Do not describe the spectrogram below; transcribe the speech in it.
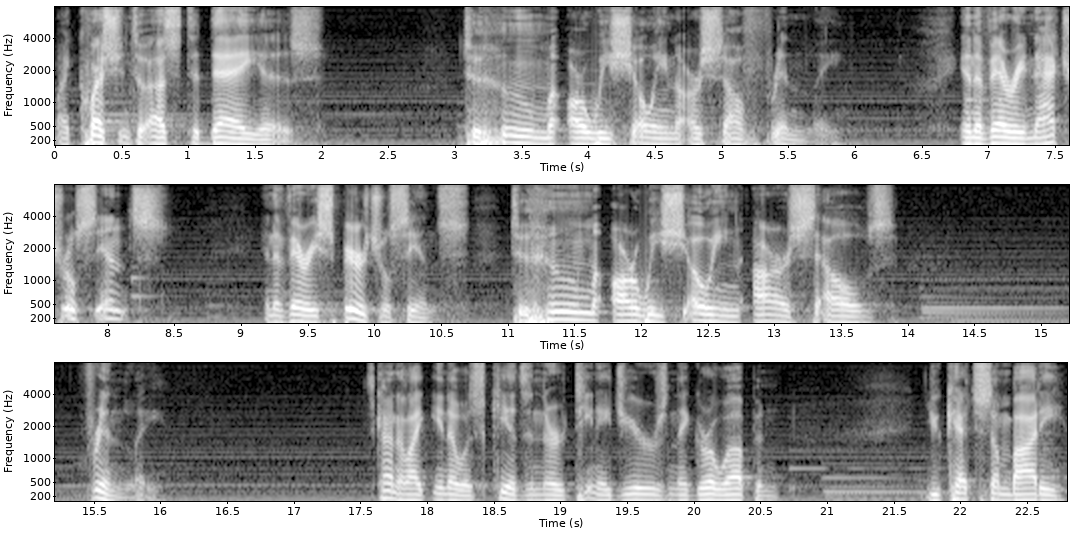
My question to us today is to whom are we showing ourselves friendly? In a very natural sense, in a very spiritual sense to whom are we showing ourselves friendly? It's kind of like, you know, as kids in their teenage years and they grow up and you catch somebody,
